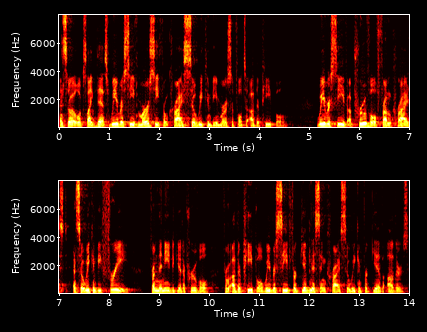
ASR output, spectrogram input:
And so it looks like this we receive mercy from Christ so we can be merciful to other people. We receive approval from Christ, and so we can be free from the need to get approval from other people. We receive forgiveness in Christ so we can forgive others.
